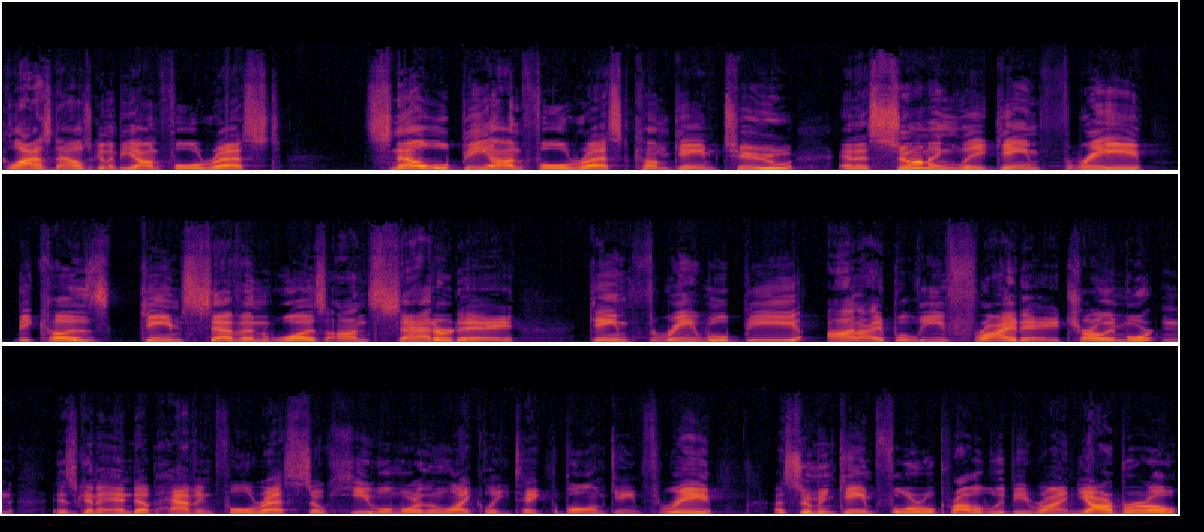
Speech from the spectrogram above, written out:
Glasnow's going to be on full rest. Snell will be on full rest come game two, and assumingly game three, because game seven was on Saturday Game three will be on, I believe, Friday. Charlie Morton is going to end up having full rest, so he will more than likely take the ball in game three. Assuming game four will probably be Ryan Yarbrough,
